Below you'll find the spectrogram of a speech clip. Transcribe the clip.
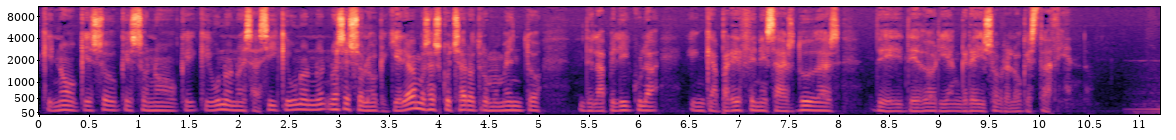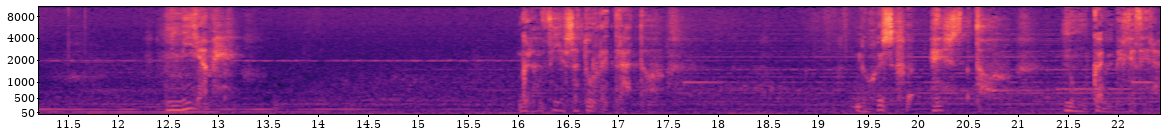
que no, que eso, que eso no, que, que uno no es así, que uno no, no, es eso lo que quiere. Vamos a escuchar otro momento de la película en que aparecen esas dudas de, de Dorian Gray sobre lo que está haciendo. Mírame. Gracias a tu retrato. No es... Esto nunca envejecerá.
